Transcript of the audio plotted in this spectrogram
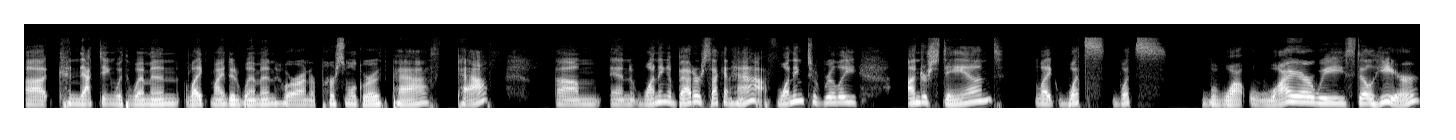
uh, connecting with women, like-minded women who are on a personal growth path, path, um, and wanting a better second half, wanting to really understand like what's what's wh- why are we still here?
